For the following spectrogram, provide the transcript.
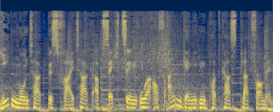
Jeden Montag bis Freitag ab 16 Uhr auf allen gängigen Podcast-Plattformen.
